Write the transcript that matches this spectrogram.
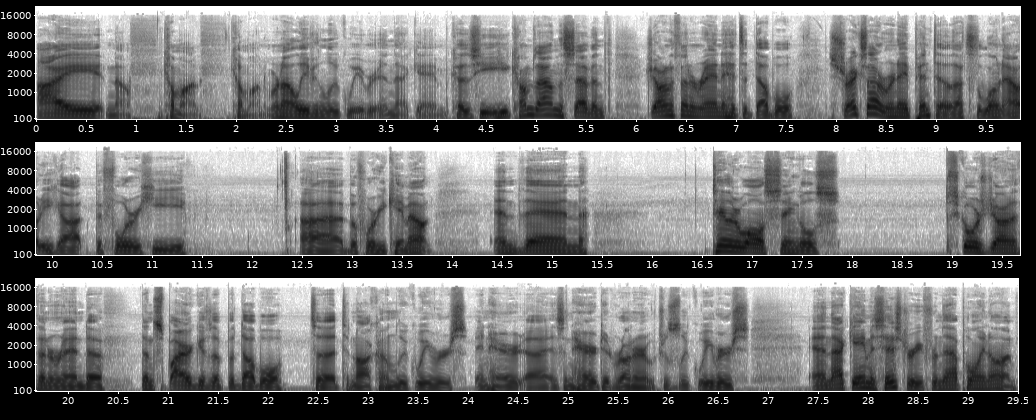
I no, come on, come on. We're not leaving Luke Weaver in that game because he he comes out in the seventh. Jonathan Aranda hits a double, strikes out René Pinto. That's the lone out he got before he uh, before he came out, and then Taylor Walls singles, scores Jonathan Aranda. Then Speier gives up a double to to knock home Luke Weaver's inherit uh, his inherited runner, which was Luke Weaver's, and that game is history from that point on.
